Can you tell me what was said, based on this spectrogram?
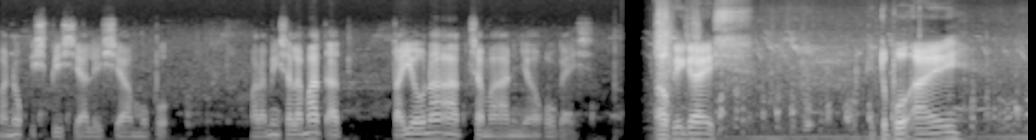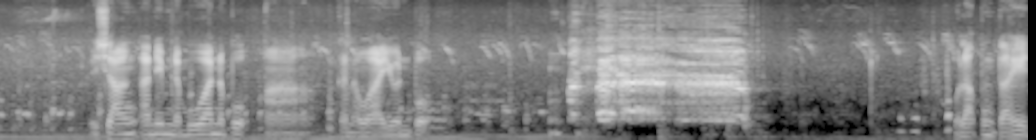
manok specialist mo po. Maraming salamat at tayo na at samahan niyo ako guys. Okay guys. Ito po ay isang anim na buwan na po. Ah, kanawayon po. Wala pong tahid.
